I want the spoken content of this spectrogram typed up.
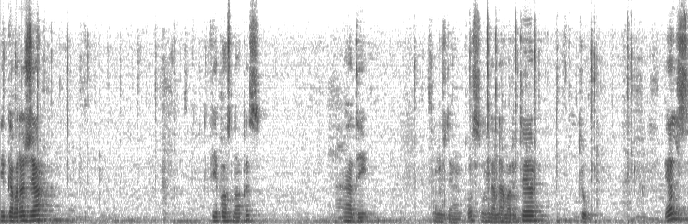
يبقى برجع في قوس ناقص. هذه داعي القوس وهنا بنعمل return true. Else?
